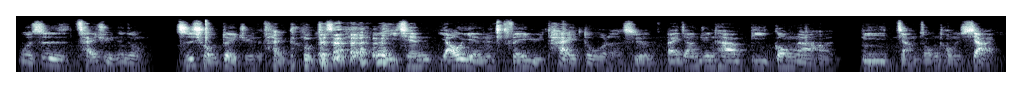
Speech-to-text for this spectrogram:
我是采取那种直球对决的态度，就是因为以前谣言蜚语太多了，是白将军他逼宫啊，哈，逼蒋总统下野，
